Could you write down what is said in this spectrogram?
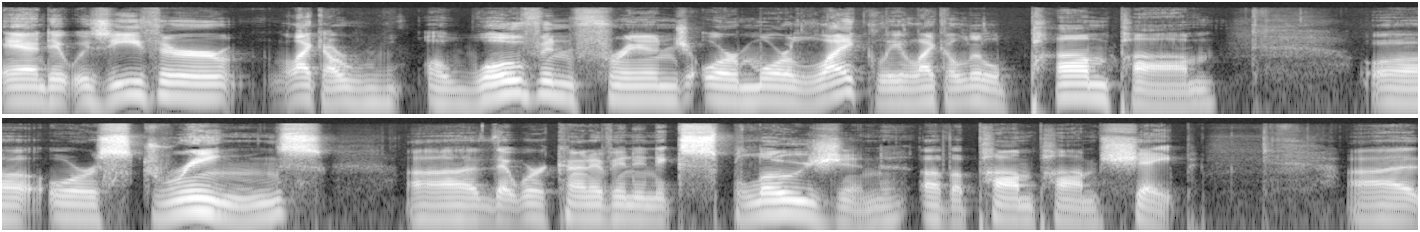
and it was either like a, a, woven fringe or more likely like a little pom pom uh, or strings uh, that were kind of in an explosion of a pom pom shape. Uh,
